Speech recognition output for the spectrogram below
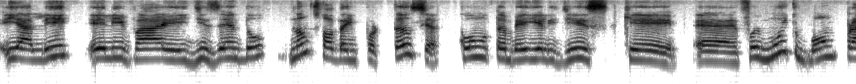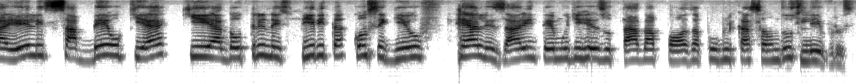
e ali ele vai dizendo não só da importância, como também ele diz que é, foi muito bom para ele saber o que é que a doutrina espírita conseguiu realizar em termos de resultado após a publicação dos livros.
